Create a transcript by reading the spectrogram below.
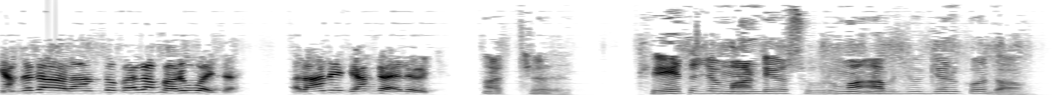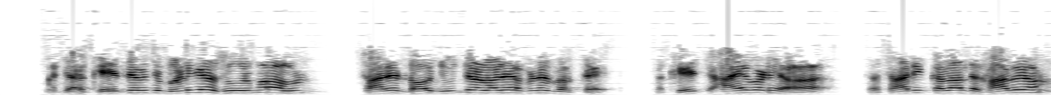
ਜੰਗ ਦਾ ਐਲਾਨ ਤੋਂ ਪਹਿਲਾਂ ਮਾਰੂ ਵਜਦਾ ਐਲਾਨੇ ਜੰਗ ਹੈ ਇਹਦੇ ਵਿੱਚ। ਅੱਛਾ ਖੇਤ ਜੋ ਮਾਂਡਿਓ ਸੂਰਮਾ ਅਬ ਜੂਜਣ ਕੋ ਦਾਓ। ਅੱਛਾ ਖੇਤ ਦੇ ਵਿੱਚ ਬਣ ਗਿਆ ਸੂਰਮਾ ਹੁਣ ਸਾਰੇ ਦੋ ਜੂਝਣ ਵਾਲੇ ਆਪਣੇ ਵਰਤੇ। ਖੇਤ ਚ ਆਏ ਵੜਿਆ ਤਾਂ ਸਾਰੀ ਕਲਾ ਦਿਖਾਵੇ ਹੁਣ।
